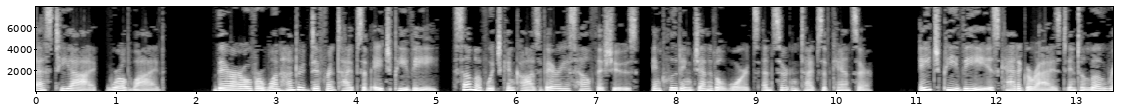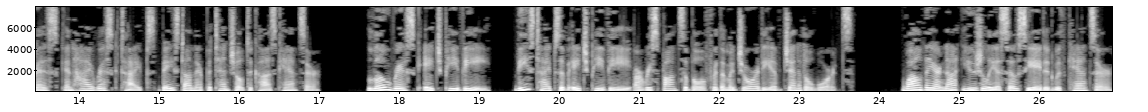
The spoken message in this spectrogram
STI, worldwide. There are over 100 different types of HPV, some of which can cause various health issues, including genital warts and certain types of cancer. HPV is categorized into low-risk and high-risk types based on their potential to cause cancer. Low-risk HPV. These types of HPV are responsible for the majority of genital warts. While they are not usually associated with cancer,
